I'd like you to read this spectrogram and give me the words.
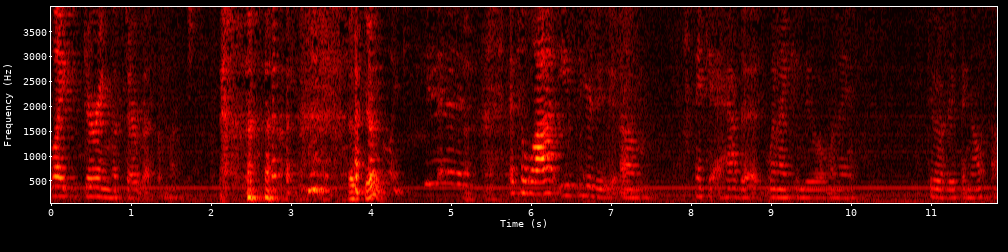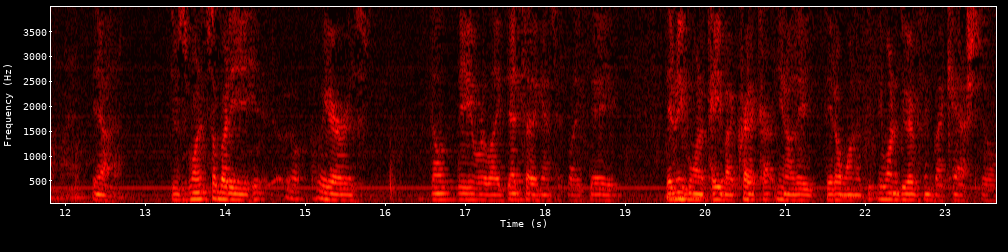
Like during the service, I'm like. That's good. I'm like, yeah. It's a lot easier to um, make it a habit when I can do it when I do everything else online. Yeah. So, There's one somebody he- here is they were like dead set against it. Like they they don't even want to pay by credit card. You know, they they don't want to. They want to do everything by cash still.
